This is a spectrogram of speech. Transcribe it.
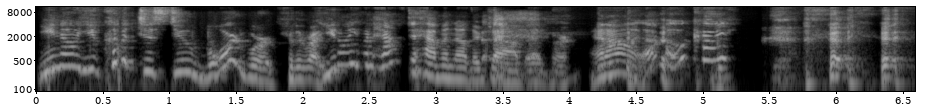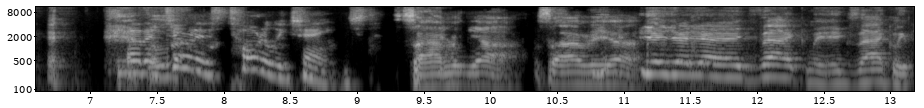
You know, you could just do board work for the right. You don't even have to have another job ever. And I'm like, oh, okay. So the tune is totally changed. Sign me up. Sign me up. Yeah, yeah, yeah. Exactly, exactly.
